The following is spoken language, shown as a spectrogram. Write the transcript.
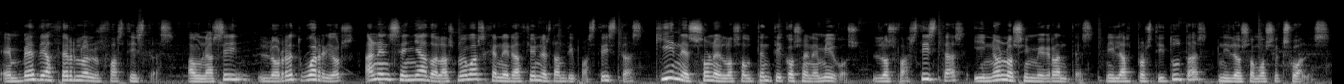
en vez de hacerlo en los fascistas. Aún así, los Red Warriors han enseñado a las nuevas generaciones de antifascistas quiénes son los auténticos enemigos, los fascistas y no los inmigrantes, ni las prostitutas ni los homosexuales.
